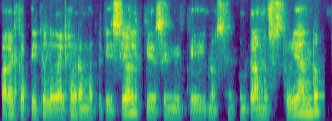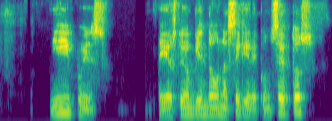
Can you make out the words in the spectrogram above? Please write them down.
para el capítulo de álgebra matricial, que es en el que nos encontramos estudiando. Y pues, ayer estuvimos viendo una serie de conceptos.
